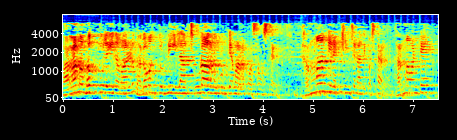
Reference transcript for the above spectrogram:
పరమ భక్తులైన వాళ్ళు భగవంతుణ్ణి ఇలా చూడాలనుకుంటే వాళ్ళ కోసం వస్తాడు. ధర్మాన్ని రక్షించడానికి వస్తాడు. ధర్మం అంటే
